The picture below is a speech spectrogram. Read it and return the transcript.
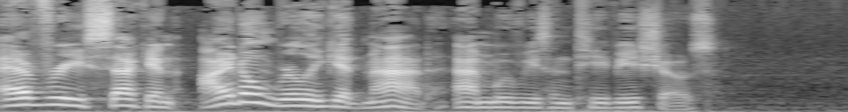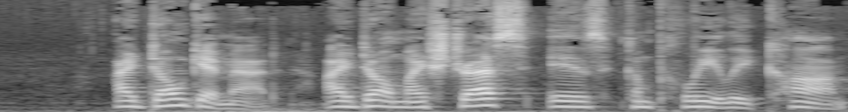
every second, I don't really get mad at movies and TV shows. I don't get mad. I don't. My stress is completely calm.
